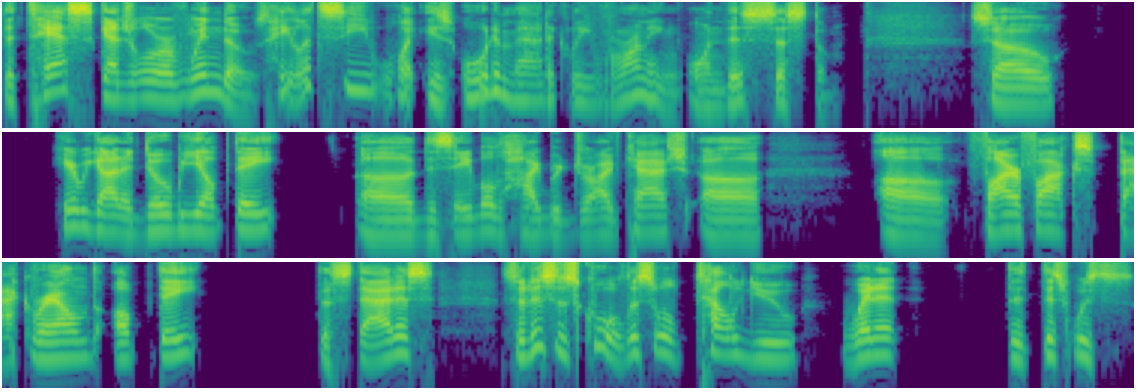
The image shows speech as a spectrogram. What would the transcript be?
the task scheduler of Windows. Hey, let's see what is automatically running on this system. So here we got Adobe update, uh, disabled hybrid drive cache, uh, uh, Firefox background update, the status. So this is cool. This will tell you when it that this was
